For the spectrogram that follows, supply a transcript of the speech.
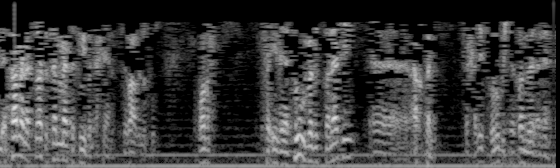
الإقامة نفسها تسمى تثويبا أحيانا في بعض النصوص واضح؟ فإذا توب بالصلاة آه، أقبل. في حديث خروج الشيطان من الأذان.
